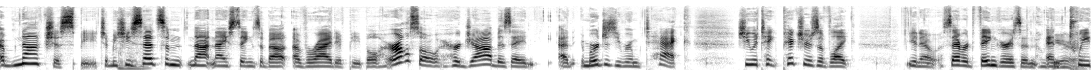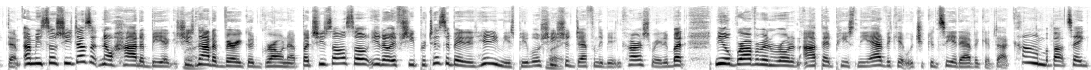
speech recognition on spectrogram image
obnoxious speech. I mean, she Mm-hmm. said some not nice things about a variety of people. Her also her job is a an emergency room tech. She would take pictures of like. You know, severed fingers and, oh, and Oh, dear. tweet them. I mean, so she doesn't know how to be a. She's not a very good grown up, but she's also, you know, if she participated in hitting these people, she Right. should definitely be incarcerated. But Neil Braverman wrote an op ed piece in The Advocate, which you can see at advocate.com, about saying,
